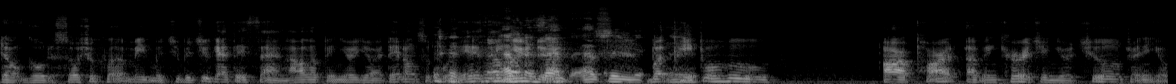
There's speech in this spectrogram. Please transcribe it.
don't go to social club meeting with you, but you got their sign all up in your yard? They don't support anything you I've, do. I've, I've seen it. But Yeah. people who are a part of encouraging your children and your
